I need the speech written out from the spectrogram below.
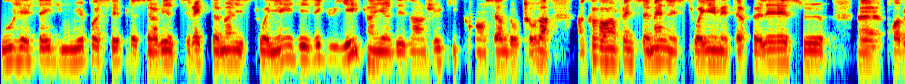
où j'essaye du mieux possible de servir directement les citoyens et les aiguiller quand il y a des enjeux qui concernent d'autres choses. Encore en fin de semaine, un citoyen m'interpellait sur un problème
